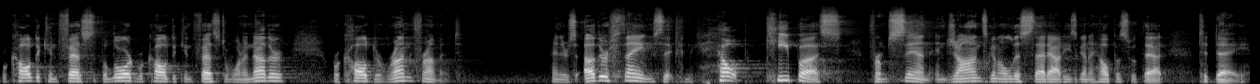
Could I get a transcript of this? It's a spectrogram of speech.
We're called to confess to the Lord. We're called to confess to one another. We're called to run from it. And there's other things that can help keep us from sin. And John's going to list that out. He's going to help us with that today.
